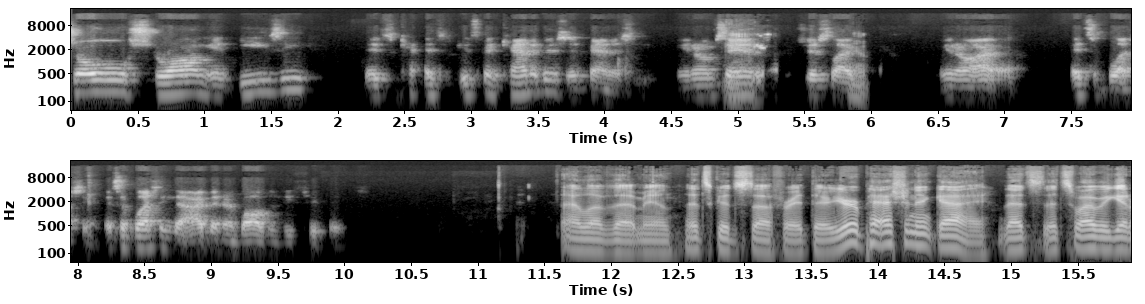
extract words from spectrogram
so strong and easy. It's it's, it's been cannabis and fantasy. You know what I'm saying? Yeah. Just like yeah. you know, I it's a blessing. It's a blessing that I've been involved in these two things. I love that, man. That's good stuff right there. You're a passionate guy. That's that's why we get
